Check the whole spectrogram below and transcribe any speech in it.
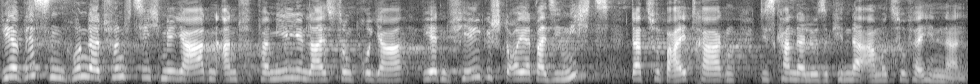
Wir wissen, 150 Milliarden an Familienleistung pro Jahr werden fehlgesteuert, weil sie nichts dazu beitragen, die skandalöse Kinderarmut zu verhindern.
